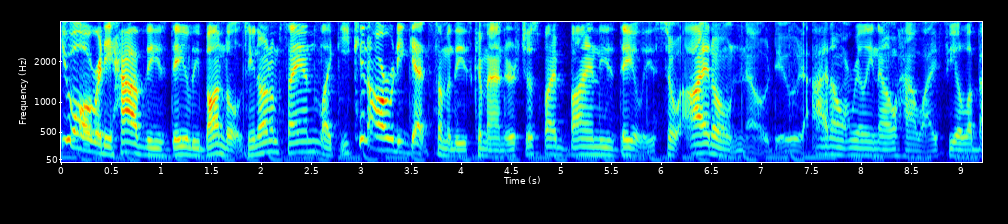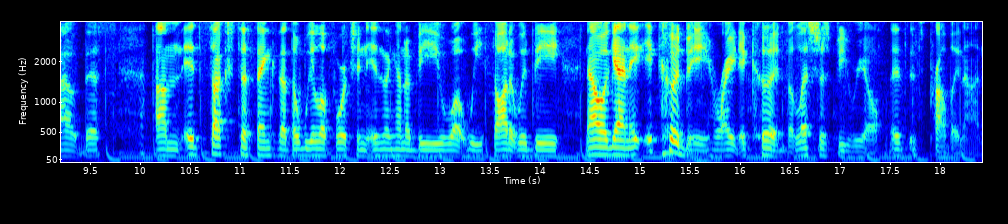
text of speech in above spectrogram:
you already have these daily bundles you know what I'm saying? Like you can already get some of these commanders just by buying these dailies. So I don't know dude. I don't really know how I feel about this. Um it sucks to think that the wheel of fortune isn't going to be what we thought it would be. Now again it, it could be right? It could but let's just be real. It's, it's probably not.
